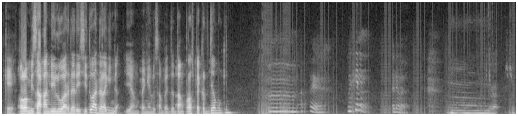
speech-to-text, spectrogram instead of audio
Oke, kalau misalkan di luar dari situ ada lagi nggak yang pengen lu sampaikan tentang prospek kerja mungkin? Hmm, apa ya? Mungkin ada nggak? hmm cukup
